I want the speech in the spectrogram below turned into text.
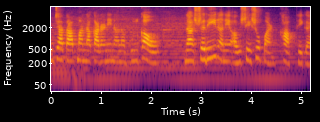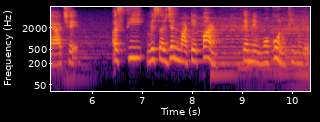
ઊંચા તાપમાનના કારણે નાના ભૂલકાઓના શરીર અને અવશેષો પણ ખાપ થઈ ગયા છે. અસ્થિ વિસર્જન માટે પણ તેમને મોકો નથી મળ્યો.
